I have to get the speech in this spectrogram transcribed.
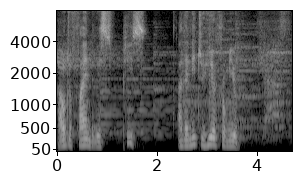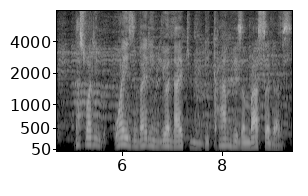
how to find this peace and they need to hear from you. That's what he, why he's inviting you and I to become his ambassadors.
